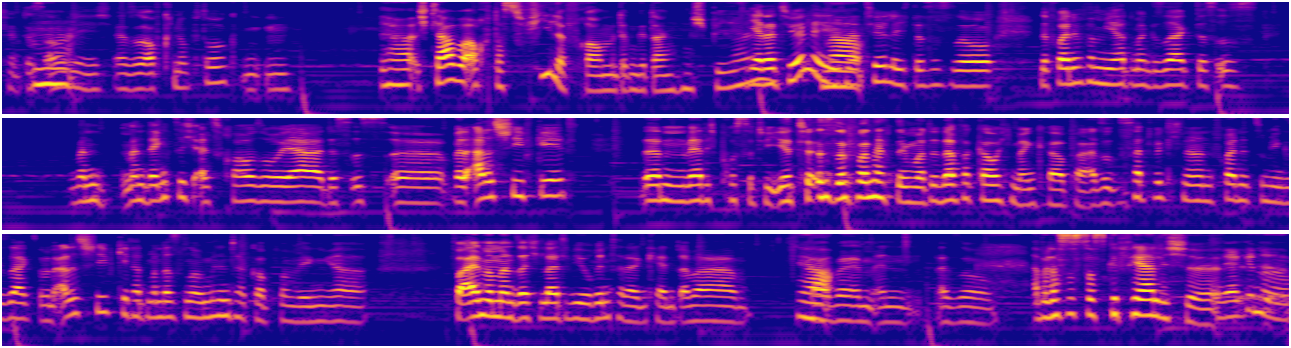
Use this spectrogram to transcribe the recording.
könnte das mhm. auch nicht. Also auf Knopfdruck. Mhm. Ja, ich glaube auch, dass viele Frauen mit dem Gedanken spielen. Ja, natürlich, ja. natürlich. Das ist so. Eine Freundin von mir hat mal gesagt, das ist. Man, man denkt sich als Frau so, ja, das ist, äh, wenn alles schief geht, dann werde ich Prostituierte. So von nach dem Motto, da verkaufe ich meinen Körper. Also, das hat wirklich eine Freundin zu mir gesagt. So, wenn alles schief geht, hat man das nur im Hinterkopf, von wegen, ja. Vor allem, wenn man solche Leute wie Orinta dann kennt. Aber ja. Aber im Ende, also. Aber das ist das Gefährliche. Ja, genau.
